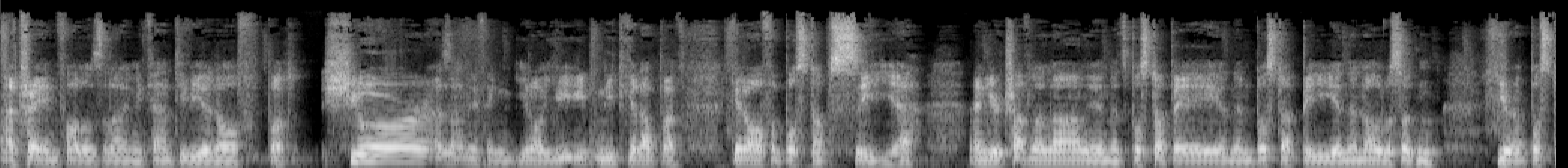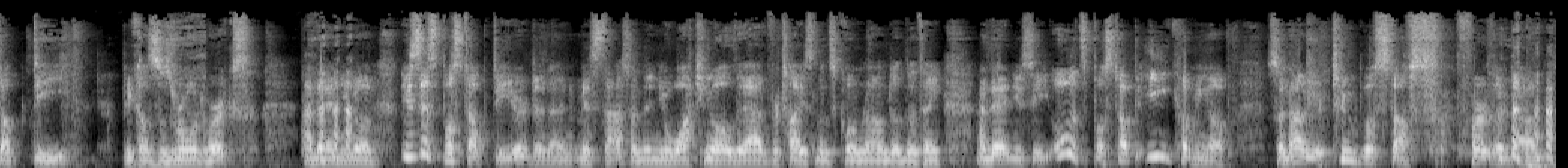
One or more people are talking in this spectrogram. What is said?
A train follows the line; it can't deviate off. But sure as anything, you know, you need to get up, at, get off a bus stop C, yeah, and you're traveling along, and it's bus stop A, and then bus stop B, and then all of a sudden you're at bus stop D because there's roadworks. And then you're going, is this bus stop D or did I miss that? And then you're watching all the advertisements going around on the thing. And then you see, oh, it's bus stop E coming up. So now you're two bus stops further down.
